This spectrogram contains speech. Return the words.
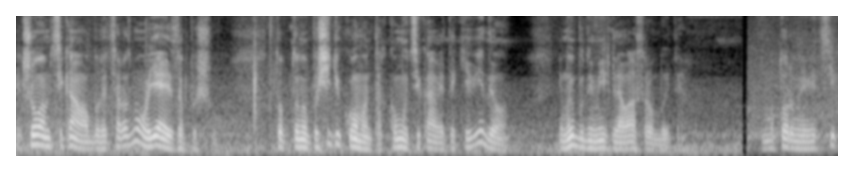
Якщо вам цікава буде ця розмова, я її запишу. Тобто ну, пишіть у коментах, кому цікаві такі відео, і ми будемо їх для вас робити. Моторний відсік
